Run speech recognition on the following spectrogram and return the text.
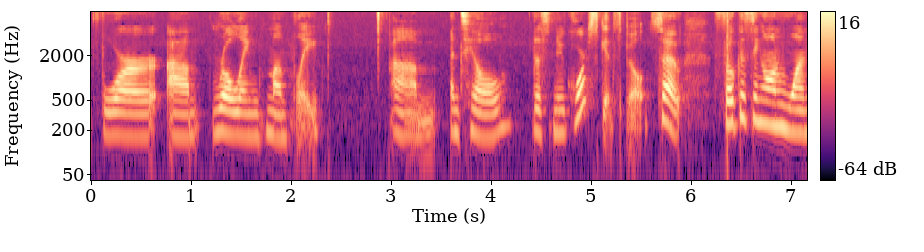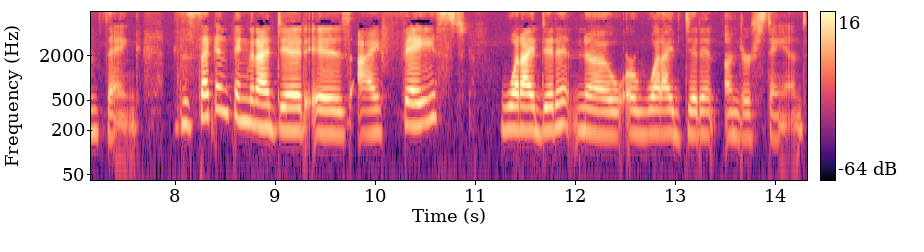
for um, rolling monthly um, until this new course gets built. So, focusing on one thing. The second thing that I did is I faced what I didn't know or what I didn't understand.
